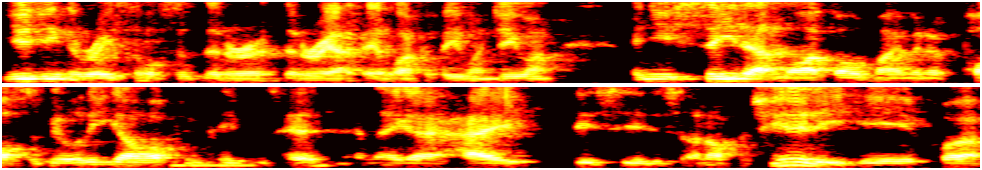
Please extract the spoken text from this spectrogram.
using the resources that are that are out there, like a B1G1 and you see that light bulb moment of possibility go off in people's head and they go hey this is an opportunity here for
